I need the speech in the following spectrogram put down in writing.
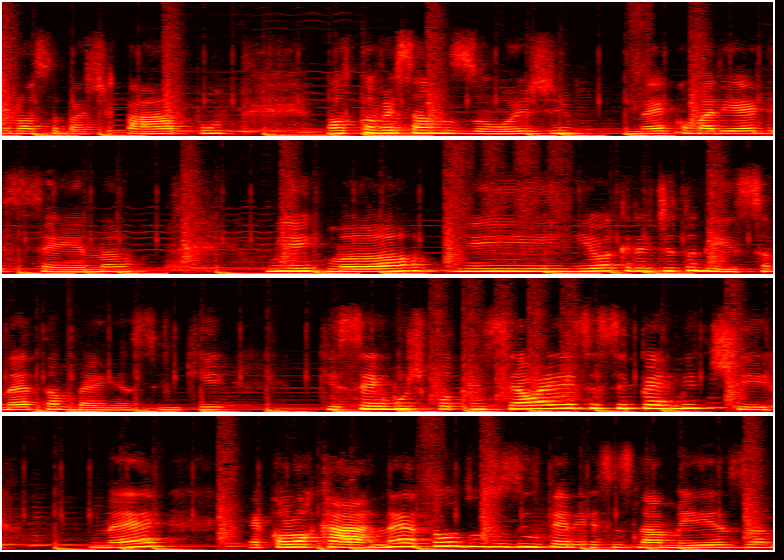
o nosso bate-papo. Nós conversamos hoje, né, com Marielle Sena, minha irmã, e, e eu acredito nisso, né, também, assim, que, que ser multipotencial é esse se permitir, né? É colocar, né, todos os interesses na mesa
